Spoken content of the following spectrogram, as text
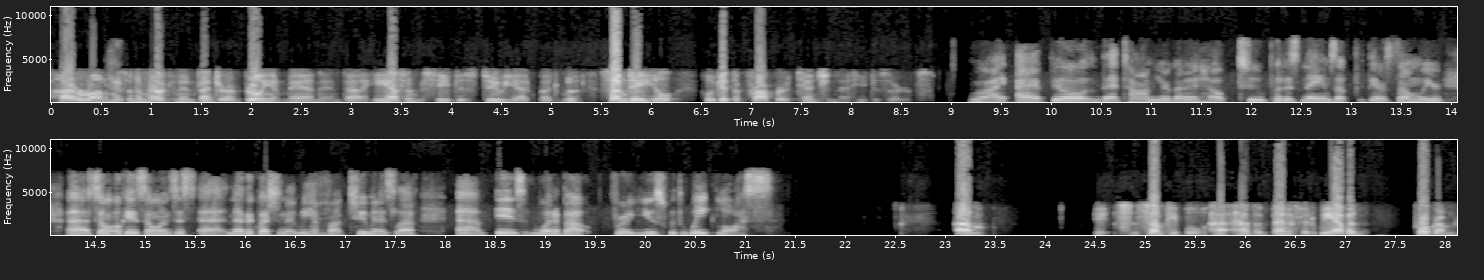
Hieronymus, an American inventor, a brilliant man, and uh, he hasn't received his due yet, but someday he'll he'll get the proper attention that he deserves. Well, I, I feel that Tom, you're going to help to put his names up there somewhere. Uh, so, okay, someone's just uh, another question that we have about two minutes left uh, is what about for use with weight loss? Um, some people ha- have a benefit. We have a program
